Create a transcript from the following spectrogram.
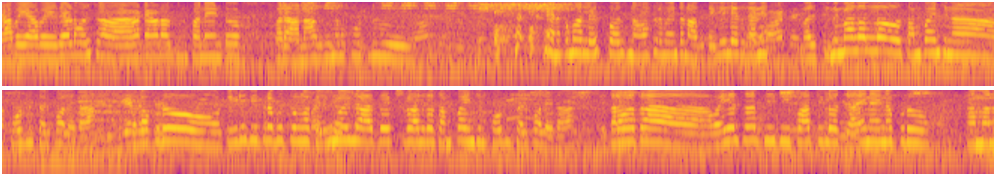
యాభై యాభై ఐదేళ్ళ వయసు ఆ ఆట ఆడాల్సిన పని ఏంటో మరి ఆ నాలుగు వందల కోట్లు వెనకమార్లు వేసుకోవాల్సిన అవసరం ఏంటో నాకు తెలియలేదు కానీ మరి సినిమాలలో సంపాదించిన కోట్లు సరిపోలేదా? ఒకప్పుడు టీడీపీ ప్రభుత్వంలో తెలుగు మహిళా అధ్యక్షురాలుగా సంపాదించిన కోట్లు సరిపోలేదా? తర్వాత వైఎస్ఆర్సీపీ పార్టీలో జాయిన్ అయినప్పుడు మన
